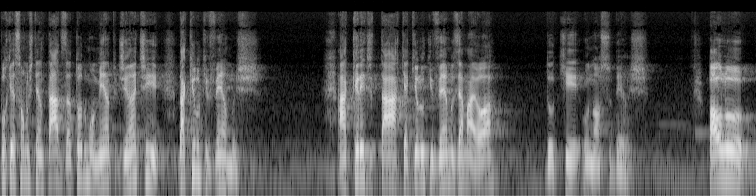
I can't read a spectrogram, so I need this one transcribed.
Porque somos tentados a todo momento, diante daquilo que vemos, a acreditar que aquilo que vemos é maior do que o nosso Deus. Paulo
